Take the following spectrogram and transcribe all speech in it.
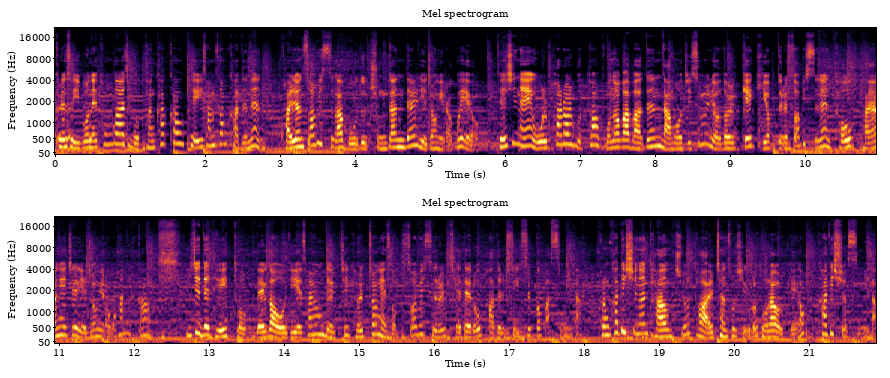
그래서 이번에 통과하지 못한 카카오페이, 삼성카드는 관련 서비스가 모두 중단될 예정이라고 해요. 대신에 올 8월부터 본허가 받은 나머지 28개 기업들의 서비스는 더욱 다양해질 예정이라고 하니까 이제 내 데이터, 내가 어디에 사용될지 결정해서 서비스를 제대로 받을 수 있을 것 같습니다. 그럼 카디슈는 다음 주 더 알찬 소식으로 돌아올게요. 카디슈였습니다.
